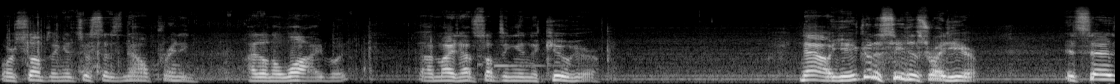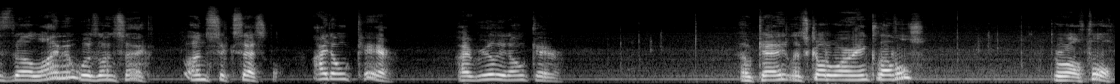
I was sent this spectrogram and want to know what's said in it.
or something. It just says now printing. I don't know why, but I might have something in the queue here. Now, you're going to see this right here. It says the alignment was unsuccessful. I don't care. I really don't care. Okay, let's go to our ink levels. They're all full.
